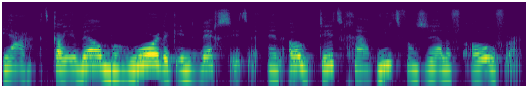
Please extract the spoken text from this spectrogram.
ja, het kan je wel behoorlijk in de weg zitten. En ook dit gaat niet vanzelf over.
